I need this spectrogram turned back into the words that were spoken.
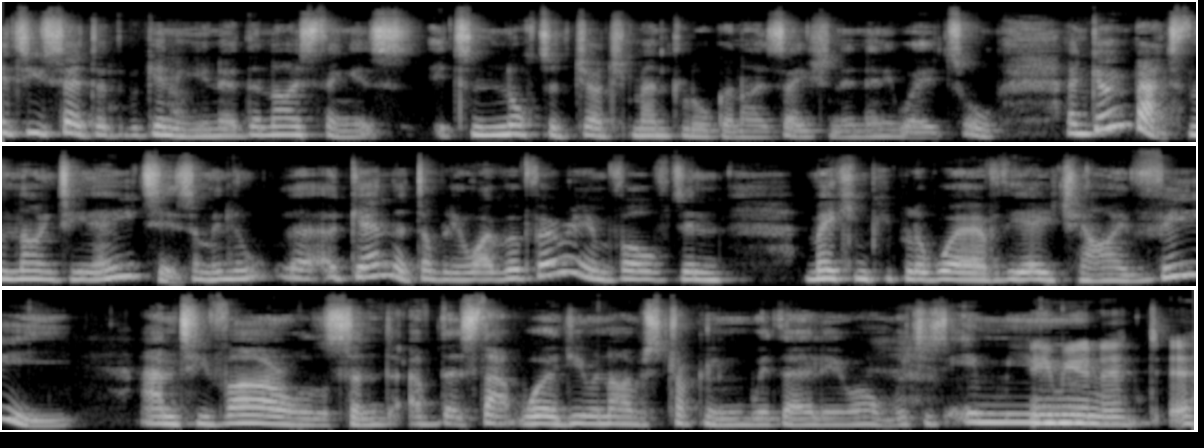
as you said at the beginning, you know, the nice thing is it's not a judgmental organisation in any way at all. And going back to the 1980s, I mean, the, again, the WI were very involved in making people aware of the HIV antivirals, and uh, that's that word you and I were struggling with earlier on, which is immune. Immune, uh,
